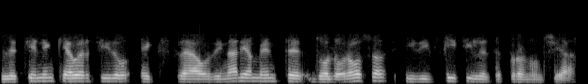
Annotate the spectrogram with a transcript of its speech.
le tienen que haber sido extraordinariamente dolorosas y difíciles de pronunciar.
